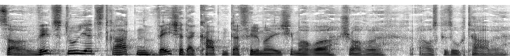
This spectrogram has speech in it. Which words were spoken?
So, willst du jetzt raten, welcher der Carpenter-Filme ich im Horrorgenre ausgesucht habe?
